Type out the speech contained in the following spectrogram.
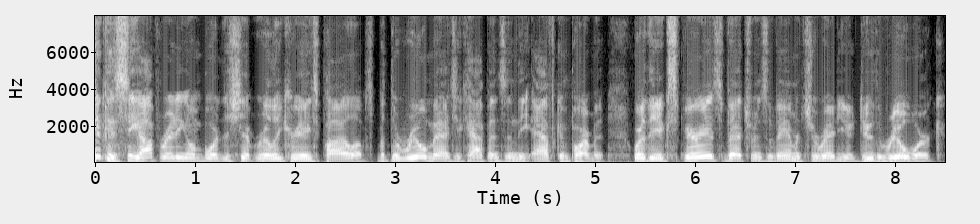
you can see, operating on board the ship really creates pileups, but the real magic happens in the aft compartment, where the experienced veterans of amateur radio do the real work.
